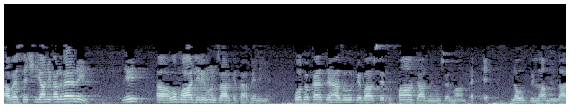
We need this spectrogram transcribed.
اب ایسے شیعہ نکل گئے نہیں۔ جی وہ مہاجر انصار کے تابع نہیں ہے وہ تو کہتے ہیں، حضور کے بعد صرف پانچ آدمی مسلمان تھے۔ نوز بلّہ منظار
